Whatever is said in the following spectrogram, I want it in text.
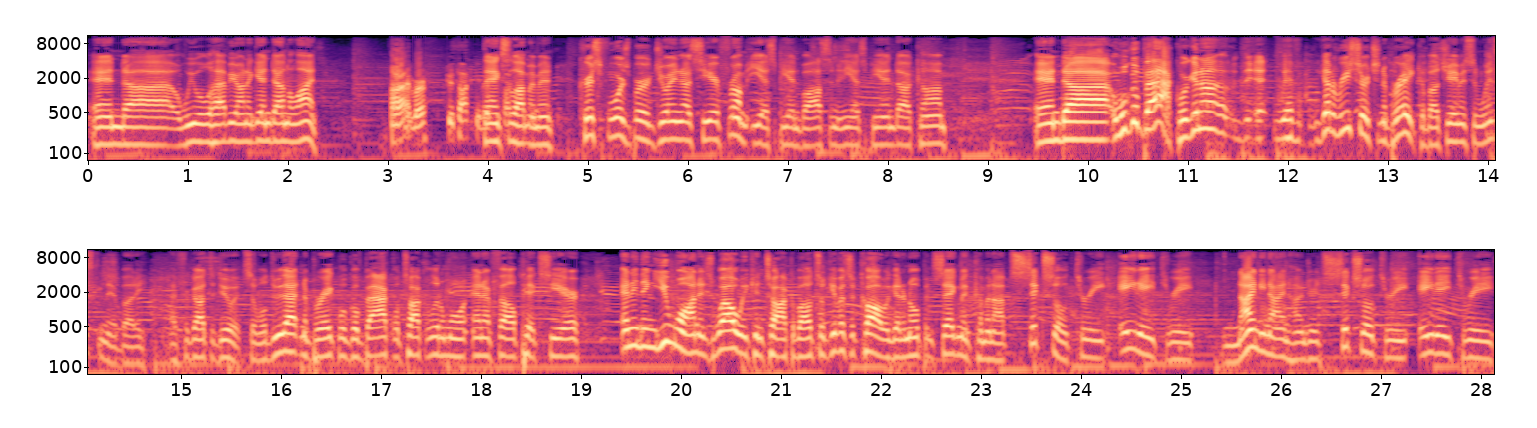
and uh, we will have you on again down the line. All right, Murph. Good talking to you. man. Thanks a lot, my man. Chris Forsberg joining us here from ESPN Boston and ESPN.com. And uh, we'll go back. We're gonna we have we got a research in a break about Jamison Winston there, buddy. I forgot to do it, so we'll do that in a break. We'll go back. We'll talk a little more NFL picks here. Anything you want as well, we can talk about. So give us a call. We got an open segment coming up 603 883 9900. 603 883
